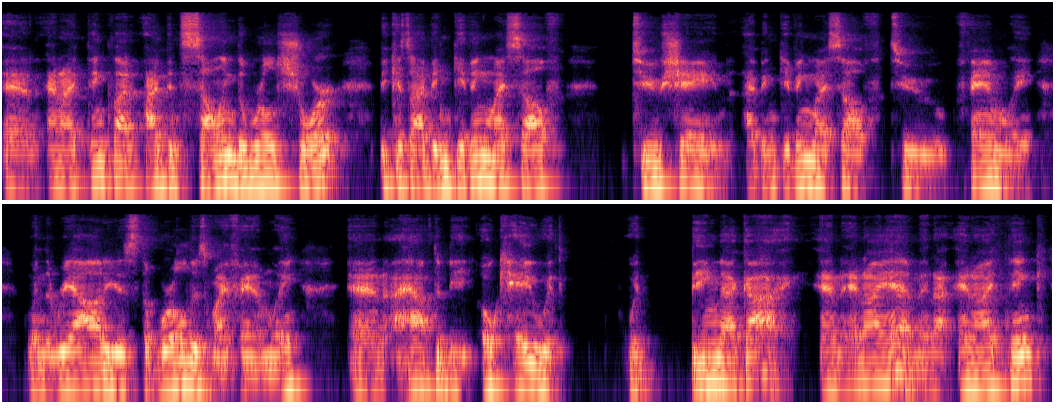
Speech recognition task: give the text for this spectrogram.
And and i think that i've been selling the world short because i've been giving myself to Shayne. I've been giving myself to family when the reality is the world is my family and i have to be okay with with being that guy. And and i am. And i and i think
